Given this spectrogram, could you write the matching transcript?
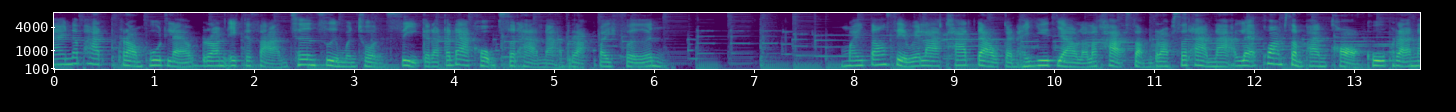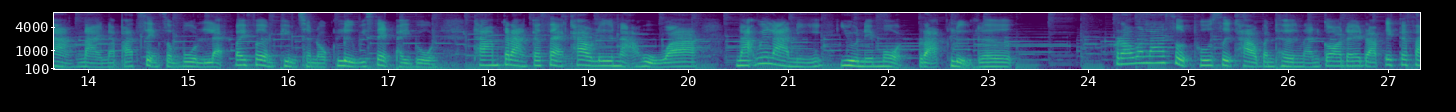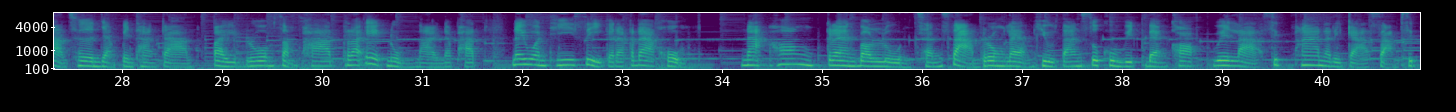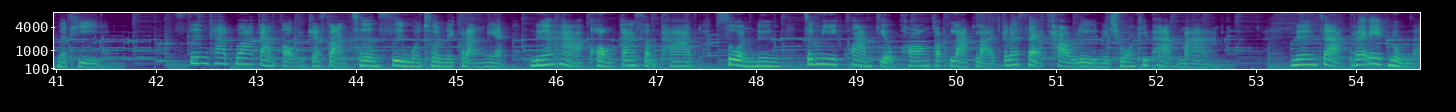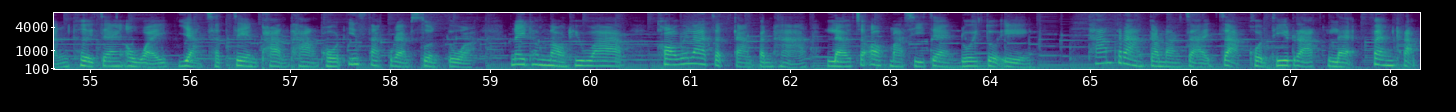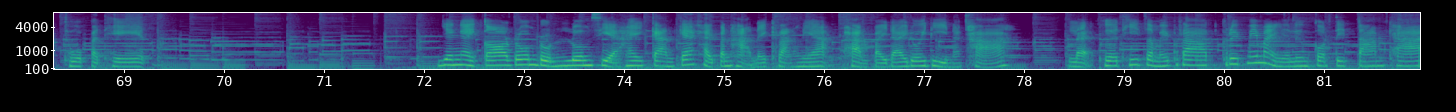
นายนภัสพร้อมพูดแล้วร่อนเอกสารเชิญสื่อมวลชน 4 กรกฎาคม สถานะรักใบเฟิร์นไม่ต้องเสียเวลาคาดเดากันให้ยืดยาวแล้วล่ะค่ะสำหรับสถานะและความสัมพันธ์ของคู่พระนางนายนภัสเสียงสมบูรณ์และใบเฟิร์นพิมพ์ชนกหรือวิเศษไพบูลท่ามกลางกระแสข่าวลือหนาหูว่า ณเวลานี้อยู่ในโหมดรักหรือเลิก เพราะว่าล่าสุดผู้สื่อข่าวบันเทิงนั้นก็ได้รับเอกสารเชิญอย่างเป็นทางการ ไปร่วมสัมภาษณ์พระเอกหนุ่มนายนภัสในวันที่ 4 กรกฎาคม ณ ห้องแกรนด์บอลลูน ชั้น 3 โรงแรมฮิลตันสุขุมวิทแบงคอก เวลา 15 นาฬิกา 30 นาทีซึ่งคาดว่าการออกเอกสารเชิญสื่อมวลชนในครั้งเนี่ย เนื้อหาของการสัมภาษณ์ ส่วนหนึ่งจะมีความเกี่ยวข้องกับหลากหลายกระแสข่าวลือในช่วงที่ผ่านมา เนื่องจากพระเอกหนุ่มนั้นเคยแจ้งเอาไว้อย่างชัดเจนผ่านทางโพสต์อินสตาแกรมส่วนตัว ในทำนองที่ว่า ขอเวลาจัดการปัญหาแล้วจะออกมาชี้แจงด้วยตัวเอง ท่ามกลางกำลังใจจากคนที่รักและแฟนคลับทั่วประเทศ ยังไงก็ร่วมรุนร่วมเชียให้การแก้ไขปัญหาในครั้งนี้ผ่านไปได้ด้วยดีนะคะ และเพื่อที่จะไม่พลาดคลิปใหม่ๆอย่าลืมกดติดตามค่ะ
